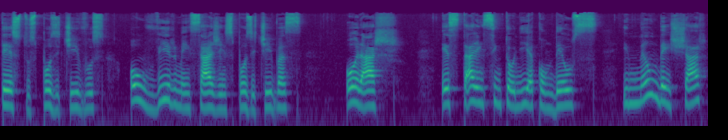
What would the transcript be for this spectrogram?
textos positivos, ouvir mensagens positivas, orar, estar em sintonia com Deus e não deixar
